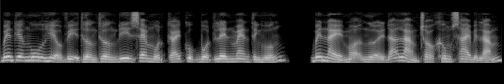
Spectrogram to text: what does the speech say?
Bên kia ngu hiểu vị thường thường đi xem một cái cục bột lên men tình huống, bên này mọi người đã làm cho không sai biệt lắm.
